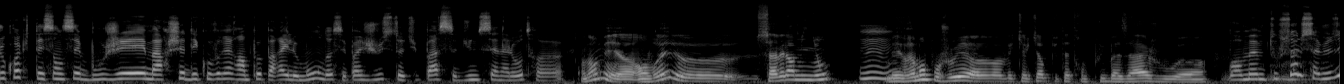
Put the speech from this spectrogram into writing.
je crois que tu es censé bouger, marcher, découvrir un peu pareil le monde. C'est pas juste tu passes d'une scène à l'autre. euh. Non, mais euh, en vrai, euh, ça avait l'air mignon, Mhm. mais vraiment pour jouer euh, avec quelqu'un peut-être en plus bas âge ou. euh, Bon, même tout seul s'amuser,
